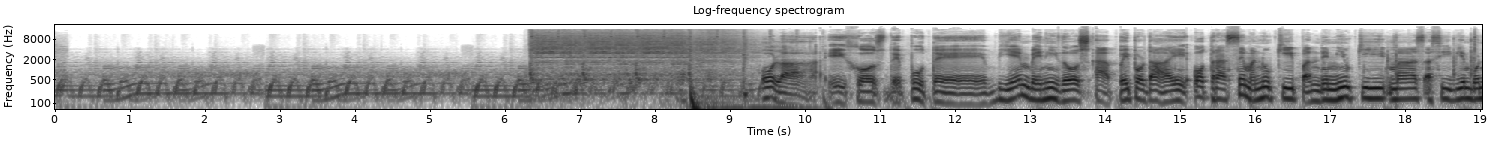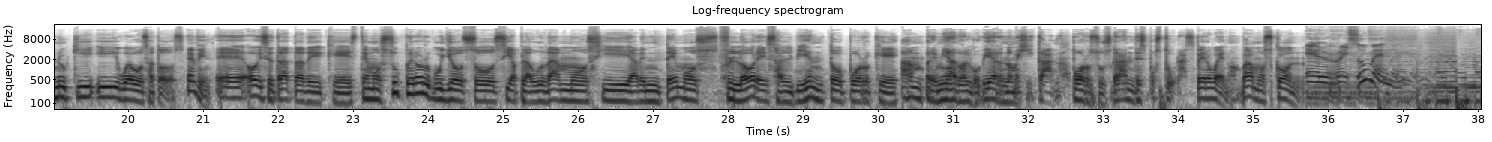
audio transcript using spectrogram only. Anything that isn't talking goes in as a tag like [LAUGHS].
Thank you. Hola, hijos de pute. Bienvenidos a Paper Die, otra semanuki, pandemiuki, más así bien bonuki y huevos a todos. En fin, eh, hoy se trata de que estemos súper orgullosos y aplaudamos y aventemos flores al viento porque han premiado al gobierno mexicano por sus grandes posturas. Pero bueno, vamos con... El resumen.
